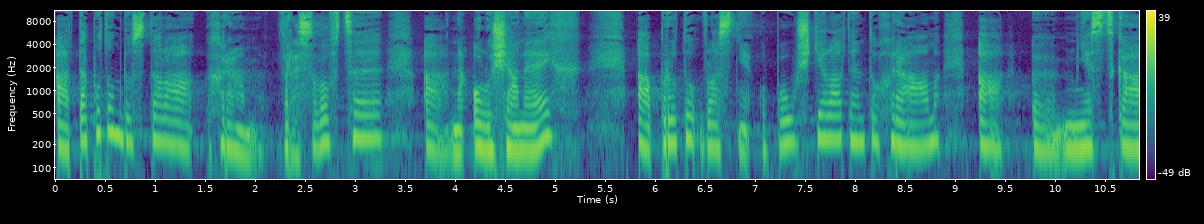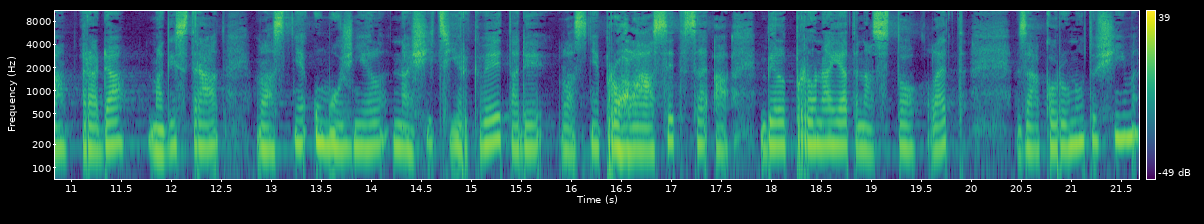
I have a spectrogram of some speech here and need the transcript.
A ta potom dostala chrám v Reslovce a na Olšanech a proto vlastně opouštěla tento chrám a e, městská rada, magistrát vlastně umožnil naší církvi tady vlastně prohlásit se a byl pronajat na 100 let za korunu, tuším, e,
